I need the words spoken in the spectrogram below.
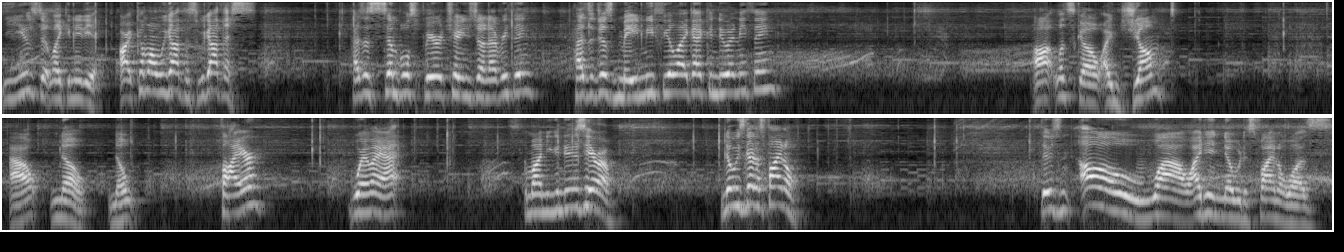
You used it like an idiot. Alright, come on, we got this, we got this. Has a simple spirit change done everything? Has it just made me feel like I can do anything? Uh, let's go. I jumped. Ow. No. Nope. Fire. Where am I at? Come on, you can do this, hero. No, he's got his final. There's an- Oh, wow. I didn't know what his final was.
